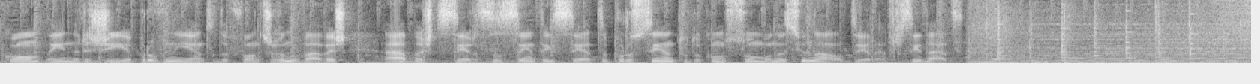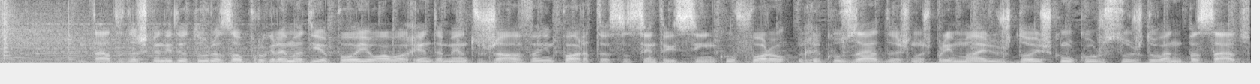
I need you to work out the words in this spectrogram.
com a energia proveniente de fontes renováveis a abastecer 67% do consumo nacional de eletricidade. Metade das candidaturas ao Programa de Apoio ao Arrendamento Jovem, Porta 65, foram recusadas nos primeiros dois concursos do ano passado.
